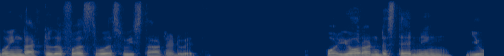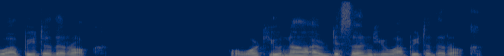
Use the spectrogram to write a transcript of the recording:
Going back to the first verse we started with For your understanding, you are Peter the rock for what you now have discerned, you are Peter the rock.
